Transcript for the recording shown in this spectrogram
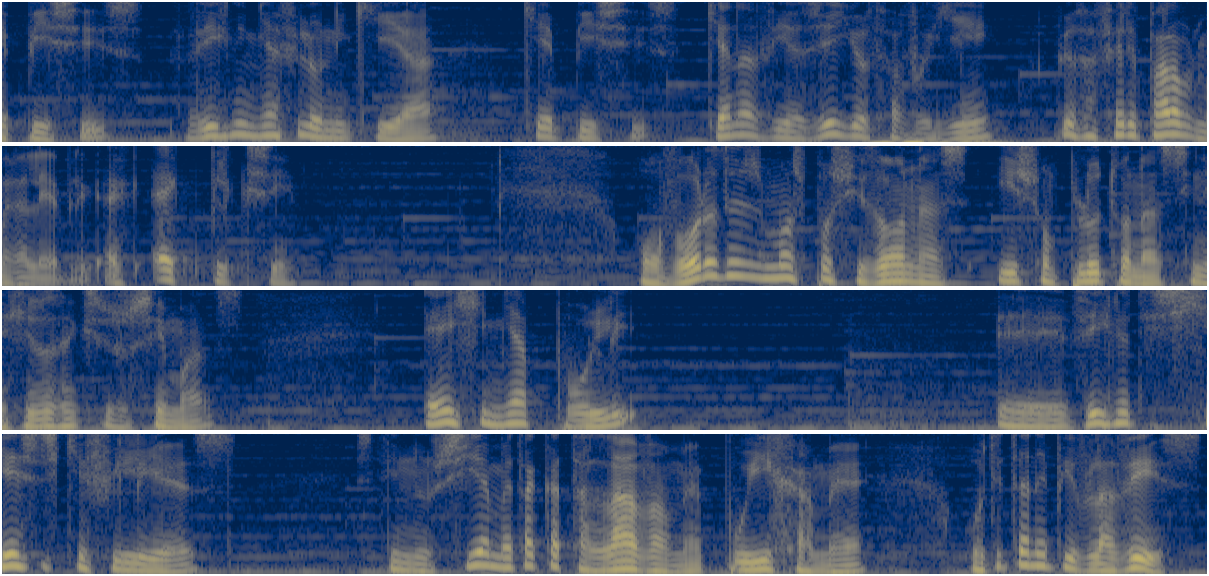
επίσης δείχνει μια φιλονικία και επίσης και ένα διαζύγιο θα βγει το οποίο θα φέρει πάρα πολύ μεγάλη έκπληξη. Ο βόρειος δεσμός Ποσειδώνας ίσον Πλούτονας συνεχίζοντας την εξίσωσή μας έχει μια πολύ ε, δείχνει ότι σχέσεις και φιλίες στην ουσία μετά καταλάβαμε που είχαμε ότι ήταν επιβλαβείς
